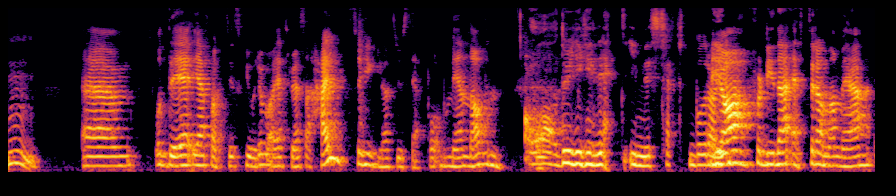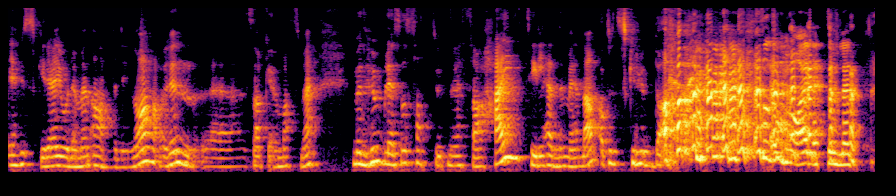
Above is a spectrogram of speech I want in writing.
Mm. Um, og det jeg faktisk gjorde, var jeg tror jeg sa hei, så hyggelig at du ser på, med navn. Å, du gikk rett inn i kjeften på dragen. Ja, fordi det er et eller annet med Jeg husker jeg gjorde det med en annen venninne òg, og hun eh, snakker jeg jo masse med. Men hun ble så satt ut når jeg sa hei til henne med navn, at hun skrudde av. Så det var rett og slett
